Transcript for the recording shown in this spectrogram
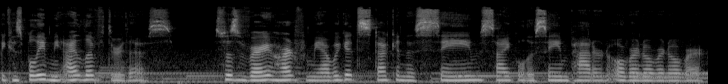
because believe me, I lived through this. This was very hard for me. I would get stuck in the same cycle, the same pattern over and over and over.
